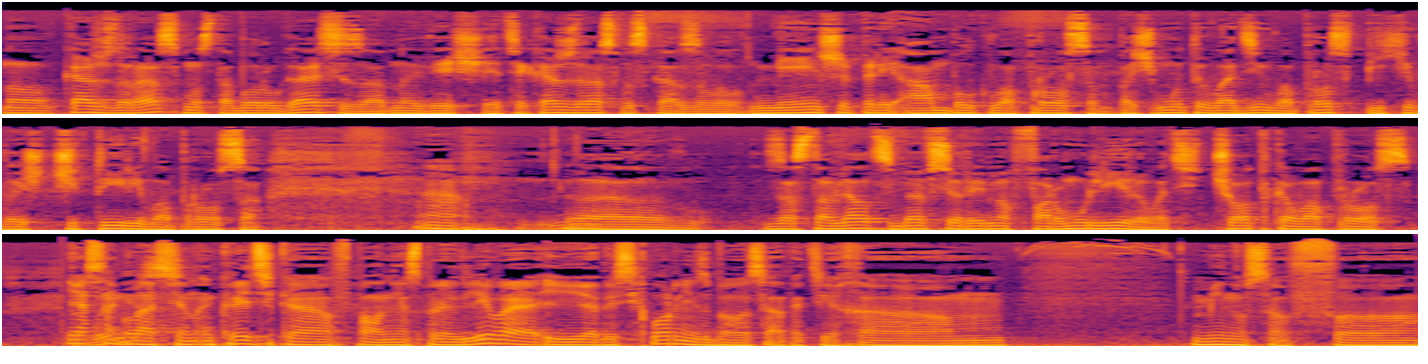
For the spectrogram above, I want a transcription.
Но каждый раз мы с тобой ругались из-за одной вещи. Я тебе каждый раз высказывал. Меньше преамбул к вопросам. Почему ты в один вопрос впихиваешь четыре вопроса? А. Э, заставлял тебя все время формулировать четко вопрос. Я Вынес? согласен. Критика вполне справедливая, и я до сих пор не избавился от этих э, минусов, э,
